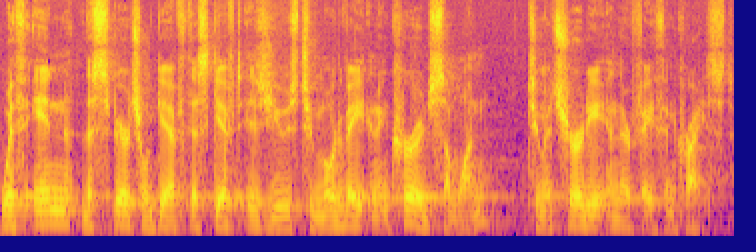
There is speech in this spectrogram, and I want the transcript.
within the spiritual gift, this gift is used to motivate and encourage someone to maturity in their faith in Christ.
